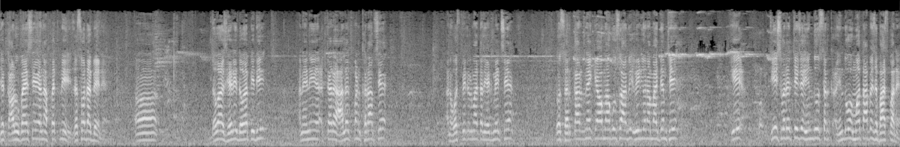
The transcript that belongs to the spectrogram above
જે કાળુભાઈ છે, એના પત્ની જસોદાબેને દવા ઝેરી દવા પીધી. અને એની અત્યારે હાલત પણ ખરાબ છે. અને હોસ્પિટલમાં અત્યારે એડમિટ છે. તો સરકારને કહેવા માગું છું આ વિડીયોના માધ્યમથી કે ત્રીસ વર્ષથી જે હિન્દુ હિન્દુઓ મત આપે છે ભાજપાને,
